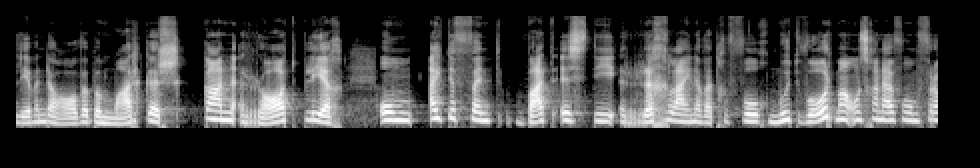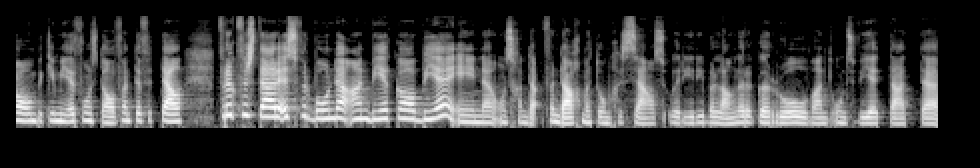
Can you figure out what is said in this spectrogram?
lewende hawe bemarkers kan raadpleeg om uit te vind wat is die riglyne wat gevolg moet word, maar ons gaan nou vir hom vra om bietjie meer vir ons daarvan te vertel. Frik Verster is verbonde aan BKB en uh, ons gaan vandag met hom gesels oor hierdie belangrike rol want ons weet dat uh,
